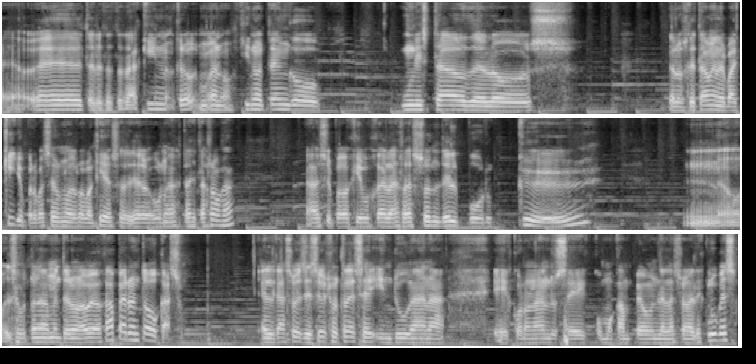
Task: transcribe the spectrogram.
Eh, aquí, no, creo, bueno, aquí no tengo un listado de los de los que estaban en el banquillo, pero va a ser uno de los banquillos, una tarjeta roja. A ver si puedo aquí buscar la razón del por qué. No, desafortunadamente no la veo acá, pero en todo caso. El caso es 18-13, Hindú gana eh, coronándose como campeón del Nacional de Clubes.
